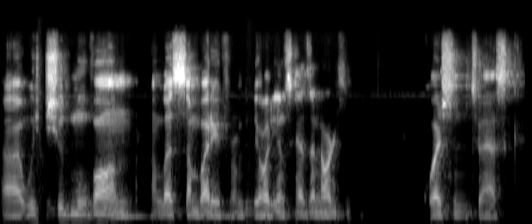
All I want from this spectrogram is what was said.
uh, we should move on unless somebody from the audience has an urgent question to ask.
